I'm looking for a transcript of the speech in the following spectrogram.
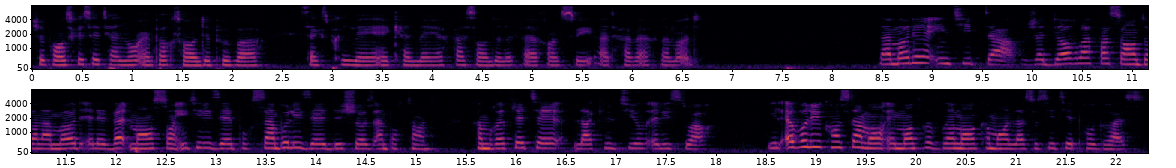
Je pense que c'est tellement important de pouvoir s'exprimer et quelle meilleure façon de le faire ensuite à travers la mode. La mode est un type d'art. J'adore la façon dont la mode et les vêtements sont utilisés pour symboliser des choses importantes, comme refléter la culture et l'histoire. Il évolue constamment et montre vraiment comment la société progresse.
